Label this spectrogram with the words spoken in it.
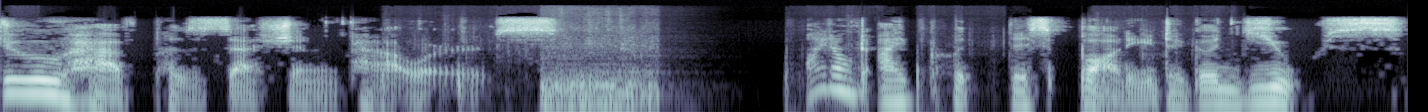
Do have possession powers. Why don't I put this body to good use?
